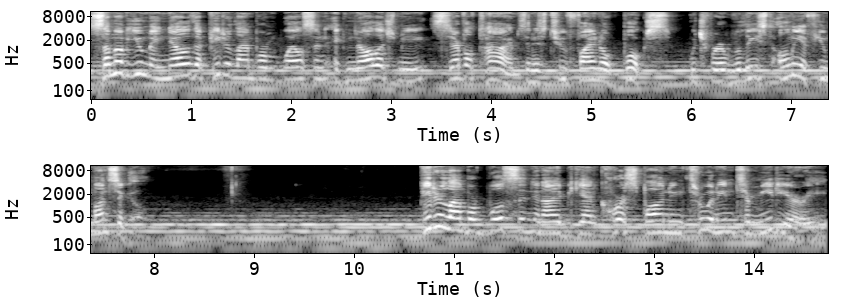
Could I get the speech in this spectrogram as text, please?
Some of you may know that Peter Lamborn Wilson acknowledged me several times in his two final books, which were released only a few months ago. Peter Lamborn Wilson and I began corresponding through an intermediary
